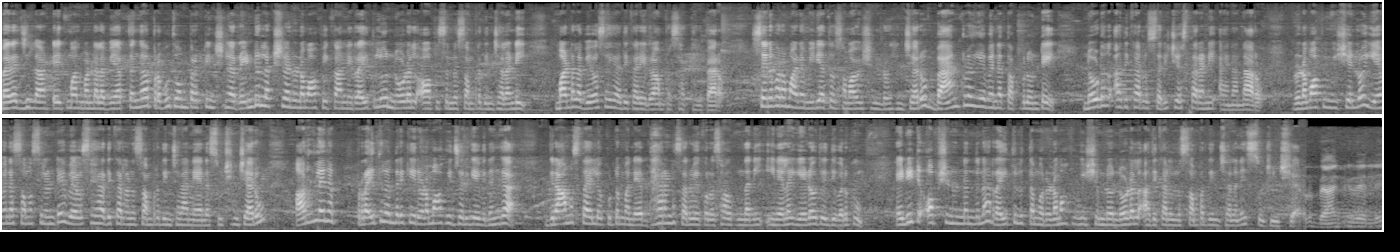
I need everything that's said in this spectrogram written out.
మెదక్ జిల్లా టేక్మాల్ మండల వ్యాప్తంగా ప్రభుత్వం ప్రకటించిన రెండు లక్షల రుణమాఫీ కాని రైతులు నోడల్ ఆఫీసర్ను సంప్రదించాలని మండల వ్యవసాయ అధికారి రాంప్రసాద్ తెలిపారు. శనివారం ఆయన మీడియాతో సమావేశం నిర్వహించారు. బ్యాంకులో ఏవైనా తప్పులుంటే నోడల్ అధికారులు సరిచేస్తారని ఆయన అన్నారు. రుణమాఫీ విషయంలో ఏమైనా సమస్యలుంటే వ్యవసాయ అధికారులను సంప్రదించాలని ఆయన సూచించారు. అర్హులైన రైతులందరికీ రుణమాఫీ జరిగే విధంగా గ్రామ స్థాయిలో కుటుంబ నిర్ధారణ సర్వే కొనసాగుతుందని ఈ నెల ఏడవ తేదీ వరకు ఎడిట్ ఆప్షన్ ఉన్నందున రైతులు తమ రుణమాఫీ విషయంలో నోడల్ అధికారులను సంప్రదించాలని సూచించారు. బ్యాంకు వెళ్ళి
